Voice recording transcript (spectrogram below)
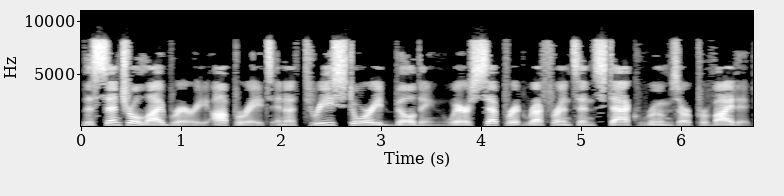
The Central Library operates in a three-storied building where separate reference and stack rooms are provided.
